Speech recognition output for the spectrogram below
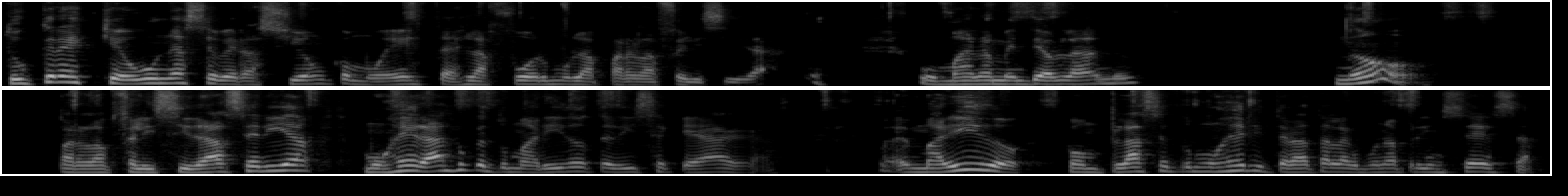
¿Tú crees que una aseveración como esta es la fórmula para la felicidad, humanamente hablando? No. Para la felicidad sería, mujer, haz lo que tu marido te dice que hagas. Marido, complace a tu mujer y trátala como una princesa.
